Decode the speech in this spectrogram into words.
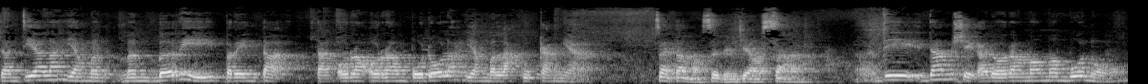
dan dialah yang mem- memberi perintah dan orang-orang bodohlah yang melakukannya. 在大马色人家要杀， Di Damsyik ada orang mau membunuh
